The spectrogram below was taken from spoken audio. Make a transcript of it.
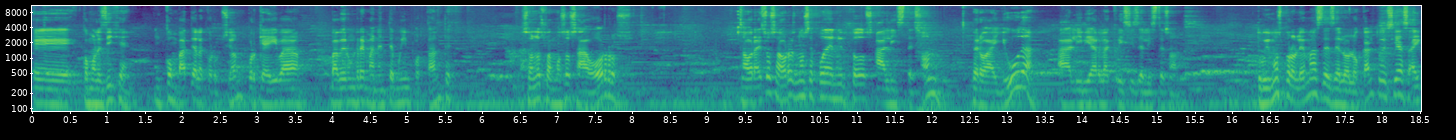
eh, como les dije, un combate a la corrupción, porque ahí va, va a haber un remanente muy importante. Son los famosos ahorros. Ahora, esos ahorros no se pueden ir todos al listezón, pero ayuda a aliviar la crisis del listezón. Tuvimos problemas desde lo local, tú decías, hay,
